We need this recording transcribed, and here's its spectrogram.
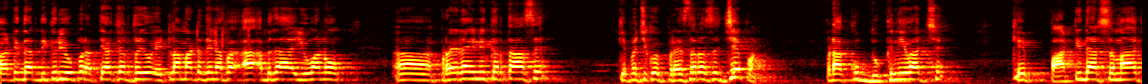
પાટીદાર દીકરીઓ ઉપર અત્યાચાર થયો એટલા માટે થઈને આ બધા યુવાનો પ્રેરાઈને કરતા હશે? કે પછી કોઈ પ્રેશર હશે? જે પણ પણ આ ખૂબ દુઃખની વાત છે કે પાટીદાર સમાજ,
